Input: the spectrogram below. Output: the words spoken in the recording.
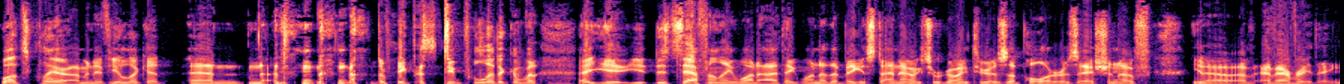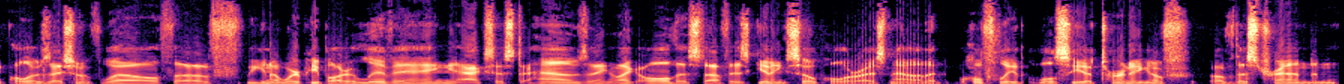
Well, it's clear. I mean, if you look at, and not, not to make this too political, but uh, it's definitely one. I think one of the biggest dynamics we're going through is a polarization of, you know, of, of, everything. Polarization of wealth, of you know where people are living, access to housing, like all this stuff is getting so polarized now that hopefully we'll see a turning of of this trend. And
